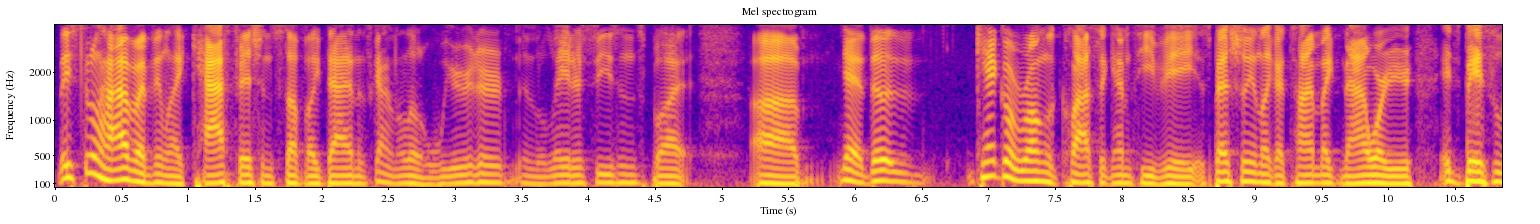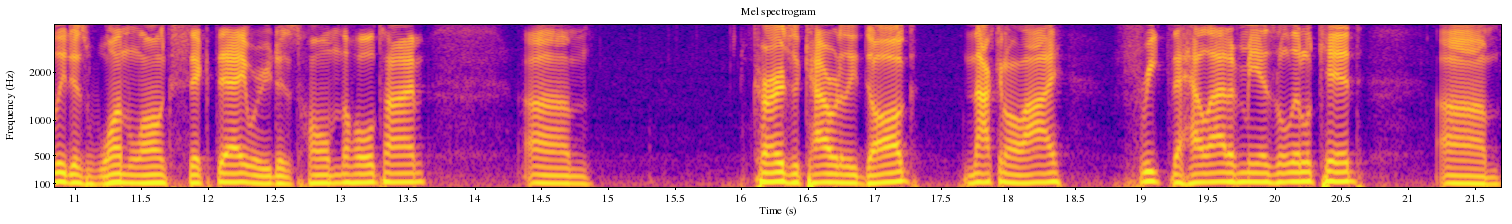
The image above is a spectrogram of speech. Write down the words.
they still have, I think, like Catfish and stuff like that, and it's gotten a little weirder in the later seasons. But uh, yeah, the can't go wrong with classic MTV, especially in like a time like now where you it's basically just one long sick day where you're just home the whole time. Um, Courage the Cowardly Dog, not gonna lie, freaked the hell out of me as a little kid. Um,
